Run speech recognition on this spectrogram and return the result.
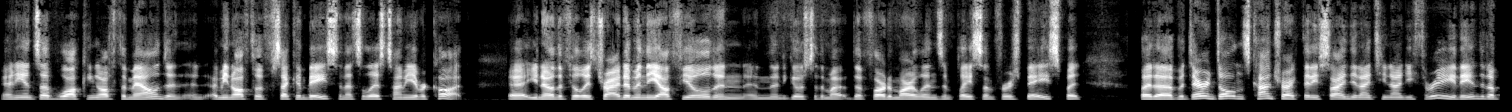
and he ends up walking off the mound and, and I mean off of second base, and that's the last time he ever caught. Uh, you know, the Phillies tried him in the outfield, and and then he goes to the the Florida Marlins and plays on first base. But but uh, but Darren Daulton's contract that he signed in 1993, they ended up,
